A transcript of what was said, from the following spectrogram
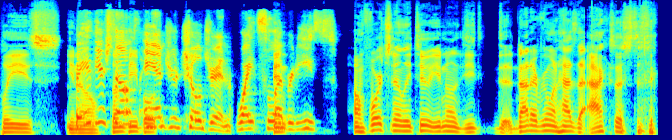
please you bathe know some yourself people and your children white celebrities. unfortunately too you know not everyone has the access to the,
